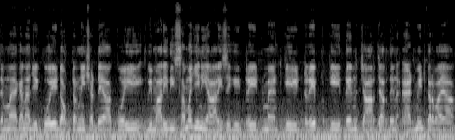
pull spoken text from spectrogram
ਤੇ ਮੈਂ ਕਹਿੰਦਾ ਜੀ, ਕੋਈ ਡਾਕਟਰ ਨਹੀਂ ਛੱਡਿਆ, ਕੋਈ ਬਿਮਾਰੀ ਦੀ ਸਮਝ ਹੀ ਨਹੀਂ ਆ ਰਹੀ ਸੀਗੀ। ਟ੍ਰੀਟਮੈਂਟ ਕੀ, ਡ੍ਰਿਪ ਕੀ, ਤਿੰਨ, ਚਾਰ ਚਾਰ ਦਿਨ ਐਡਮਿਟ ਕਰਵਾਇਆ।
